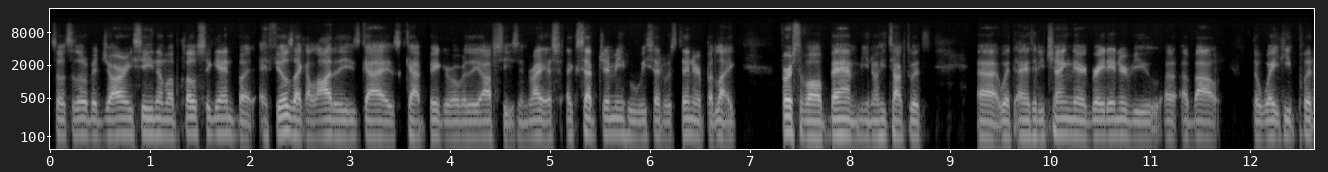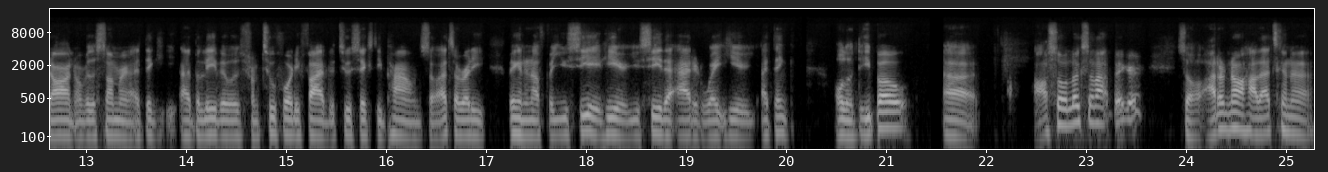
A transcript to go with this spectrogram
So it's a little bit jarring seeing them up close again. But it feels like a lot of these guys got bigger over the offseason, right? Except Jimmy, who we said was thinner. But like, first of all, Bam, you know, he talked with uh, with Anthony Chiang there, great interview uh, about the weight he put on over the summer. I think I believe it was from 245 to 260 pounds. So that's already big enough. But you see it here. You see the added weight here. I think Oladipo uh, also looks a lot bigger. So I don't know how that's gonna,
